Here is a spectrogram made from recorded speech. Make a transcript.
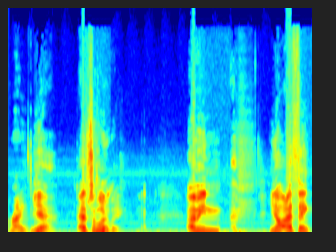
right? Yeah, absolutely. I mean, you know, I think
